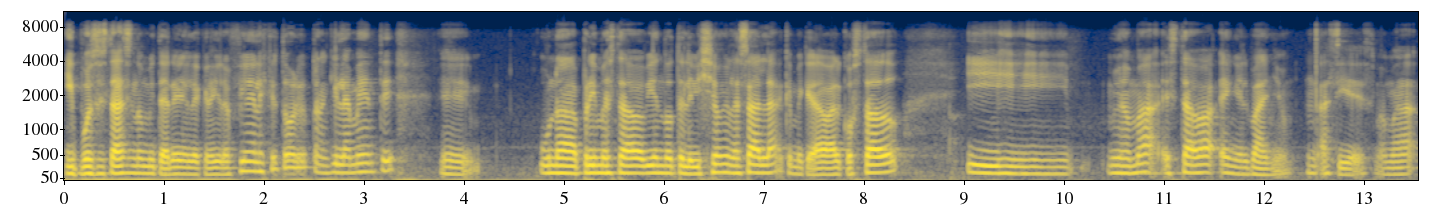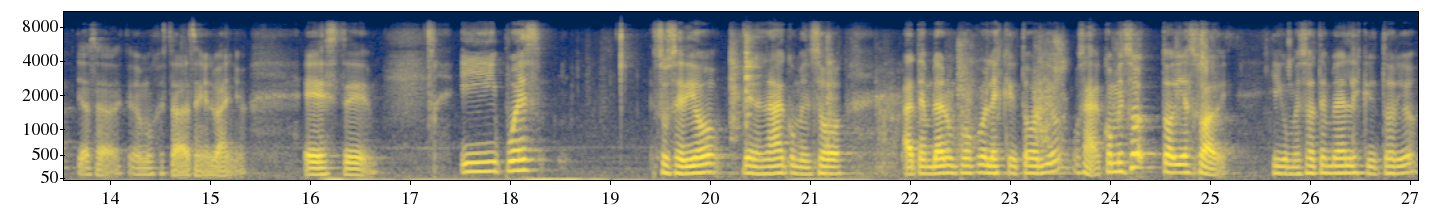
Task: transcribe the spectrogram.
y pues estaba haciendo mi tarea de caligrafía en el escritorio, tranquilamente. eh, una prima estaba viendo televisión en la sala, que me quedaba al costado, y mi mamá estaba en el baño. Así es, mamá, ya sabes, vemos que estabas en el baño. Este, y pues sucedió, de la nada comenzó a temblar un poco el escritorio, o sea, comenzó todavía suave, y comenzó a temblar el escritorio,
